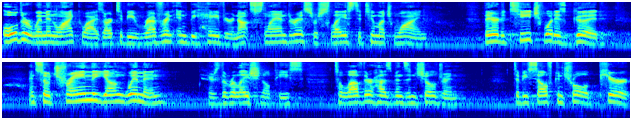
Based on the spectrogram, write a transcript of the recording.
Older women likewise are to be reverent in behavior, not slanderous or slaves to too much wine. They are to teach what is good, and so train the young women, here's the relational piece, to love their husbands and children, to be self controlled, pure,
